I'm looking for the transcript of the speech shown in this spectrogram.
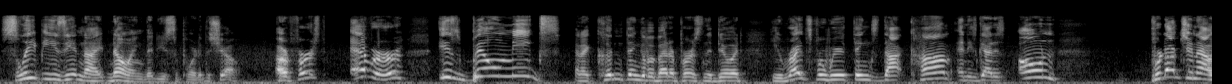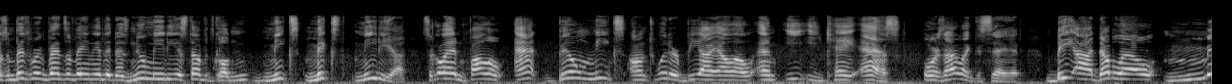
sleep easy at night knowing that you supported the show. Our first ever is Bill Meeks, and I couldn't think of a better person to do it. He writes for WeirdThings.com, and he's got his own production house in Pittsburgh, Pennsylvania that does new media stuff. It's called Meeks Mixed Media. So go ahead and follow at Bill Meeks on Twitter, B I L L M E E K S, or as I like to say it, B I L L Me.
